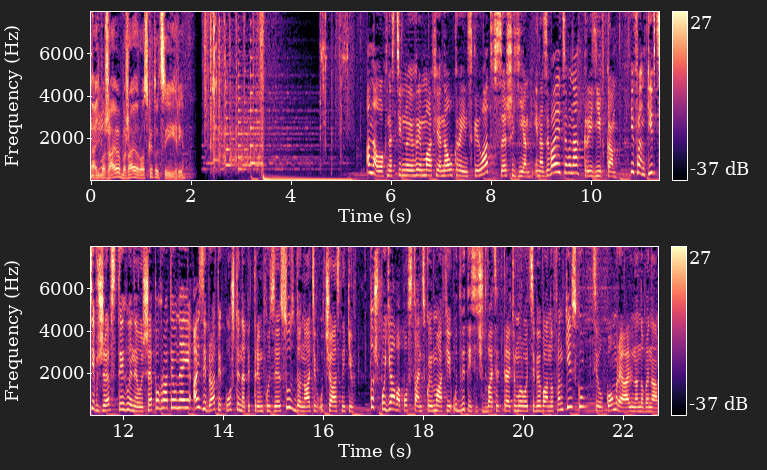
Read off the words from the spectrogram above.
Навіть бажаю, бажаю розквіту цій грі. Аналог настільної гри Мафія на український лад все ж є, і називається вона Криївка. І франківці вже встигли не лише пограти у неї, а й зібрати кошти на підтримку ЗСУ з донатів учасників. Тож поява повстанської мафії у 2023 році в Івано-Франківську цілком реальна новина.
